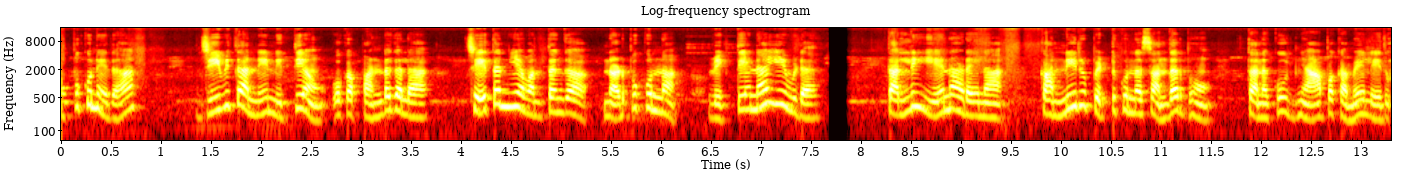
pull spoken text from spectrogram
ఒప్పుకునేదా? జీవితాన్ని నిత్యం ఒక పండగలా చైతన్యవంతంగా నడుపుకున్న వ్యక్తేనా ఈవిడ? తల్లి ఏనాడైనా కన్నీరు పెట్టుకున్న సందర్భం తనకు జ్ఞాపకమే లేదు.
